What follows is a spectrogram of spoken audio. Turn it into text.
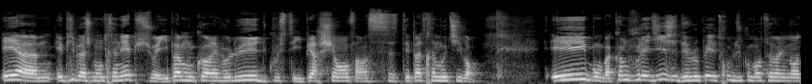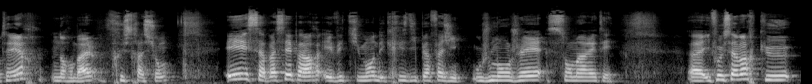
Et, et puis bah, je m'entraînais, puis je voyais pas mon corps évoluer. Du coup, c'était hyper chiant. Enfin, c'était pas très motivant. Et bon, bah, comme je vous l'ai dit, j'ai développé des troubles du comportement alimentaire, normal, frustration. Et ça passait par effectivement des crises d'hyperphagie, où je mangeais sans m'arrêter. Euh, il faut savoir que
